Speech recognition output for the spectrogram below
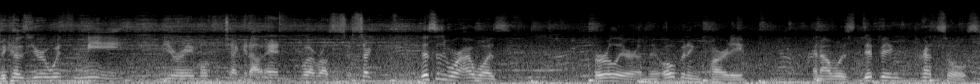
because you're with me, you're able to check it out, and whoever else is here. So this is where I was earlier in the opening party, and I was dipping pretzels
